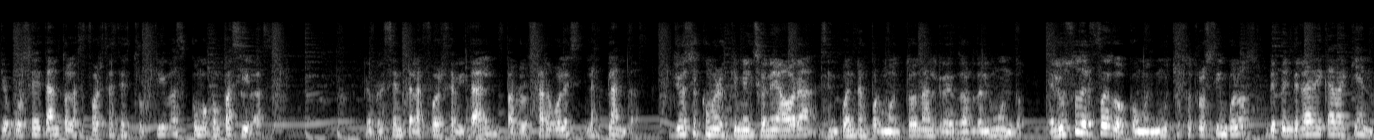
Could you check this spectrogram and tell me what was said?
que posee tanto las fuerzas destructivas como compasivas. Representa la fuerza vital para los árboles y las plantas. Dioses como los que mencioné ahora se encuentran por montón alrededor del mundo. El uso del fuego, como en muchos otros símbolos, dependerá de cada quien,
